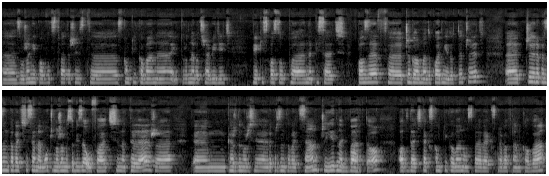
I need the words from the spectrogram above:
E, Złożenie powództwa też jest skomplikowane i trudne, bo trzeba wiedzieć, w jaki sposób napisać pozew, czego on ma dokładnie dotyczyć, czy reprezentować się samemu, czy możemy sobie zaufać na tyle, że każdy może się reprezentować sam, czy jednak warto oddać tak skomplikowaną sprawę jak sprawa frankowa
